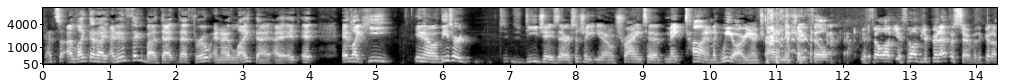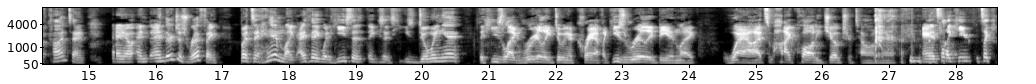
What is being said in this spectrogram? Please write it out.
That's I like that. I, I didn't think about that that throw, and I like that. I it it, like he you know these are d- DJs that are essentially you know trying to make time like we are you know trying to make sure you fill you fill up you fill up your good episode with a good enough content and you know and and they're just riffing. But to him, like I think when he says he says he's doing it, that he's like really doing a craft. Like he's really being like, wow, that's some high quality jokes you're telling there. and it's like he it's like he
